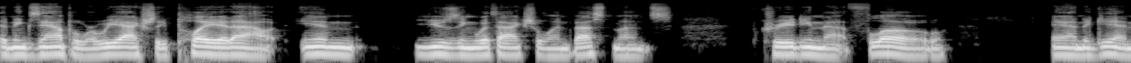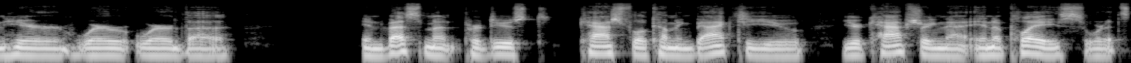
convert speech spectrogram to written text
an example where we actually play it out in using with actual investments, creating that flow. And again, here where where the investment produced cash flow coming back to you, you're capturing that in a place where it's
